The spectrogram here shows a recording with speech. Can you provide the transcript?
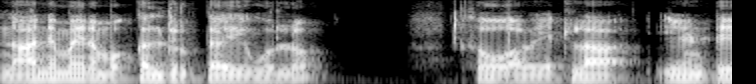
నాణ్యమైన మొక్కలు దొరుకుతాయి ఈ ఊర్లో. సో అవి ఎట్లా ఏంటి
